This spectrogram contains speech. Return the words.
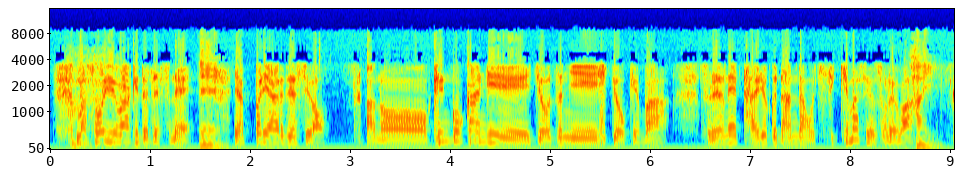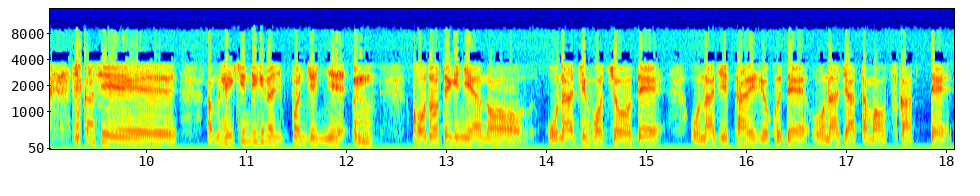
まあそういうわけでですね、ええやっぱりあれですよ。あのー健康管理上手にしておけば、それはね、体力だんだん落ちてきますよ、それは。はいしかし、あの平均的な日本人に 行動的にあの同じ歩調で、同じ体力で、同じ頭を使って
